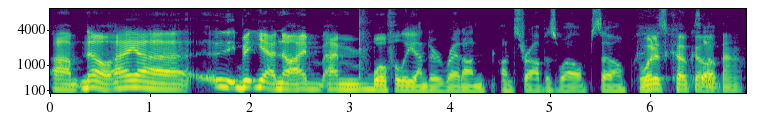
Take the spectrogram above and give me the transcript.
Um, no, I. Uh, but yeah, no, I'm I'm woefully underread on on Straub as well. So What is Koko So- about?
